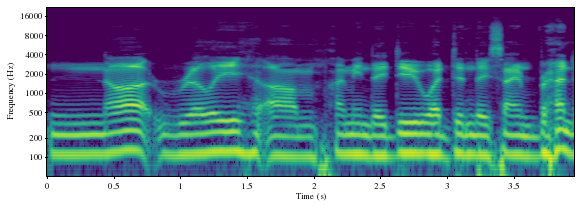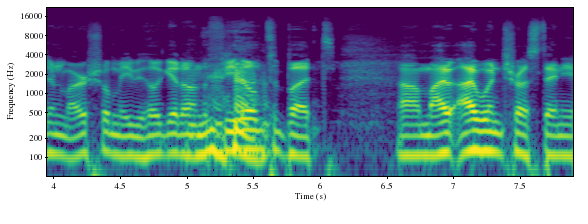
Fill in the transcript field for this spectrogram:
Not really. Um, I mean, they do. What didn't they sign Brandon Marshall? Maybe he'll get on the field, but um, I, I wouldn't trust any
